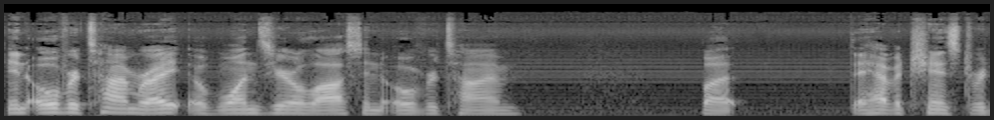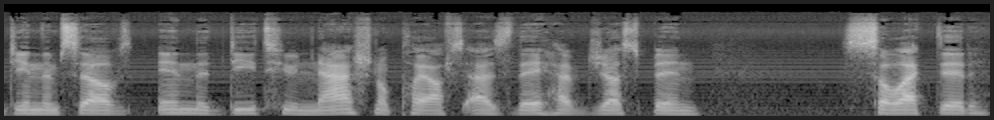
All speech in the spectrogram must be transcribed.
in overtime, right? A 1-0 loss in overtime. But they have a chance to redeem themselves in the D2 national playoffs as they have just been selected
